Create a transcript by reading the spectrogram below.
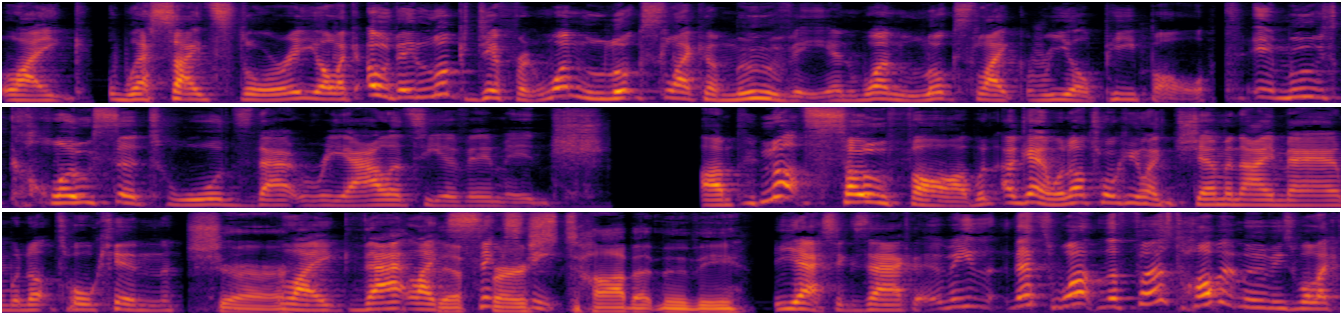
like West Side Story, you're like, oh, they look different. One looks like a movie and one looks like real people. It moves closer towards that reality of image. Um, not so far. Again, we're not talking like Gemini Man. We're not talking Sure. like that. Like the sixty. first Hobbit movie. Yes, exactly. I mean, that's what the first Hobbit movies were like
